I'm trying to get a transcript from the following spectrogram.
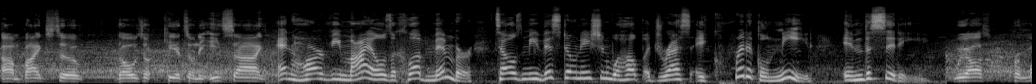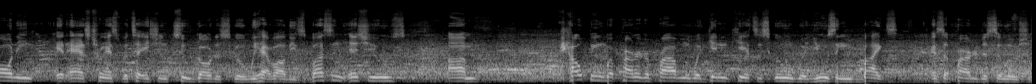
um, bikes to those kids on the east side. And Harvey Miles, a club member, tells me this donation will help address a critical need in the city. We're also promoting it as transportation to go to school. We have all these busing issues. Um, helping with part of the problem with getting kids to school with using bikes as a part of the solution.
